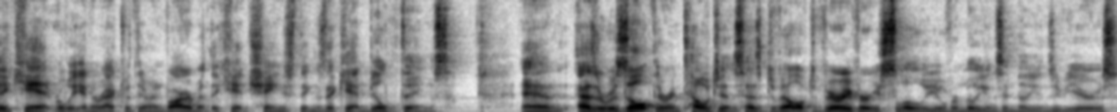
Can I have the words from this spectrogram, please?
they can't really interact with their environment. They can't change things. They can't build things. And as a result, their intelligence has developed very, very slowly over millions and millions of years.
